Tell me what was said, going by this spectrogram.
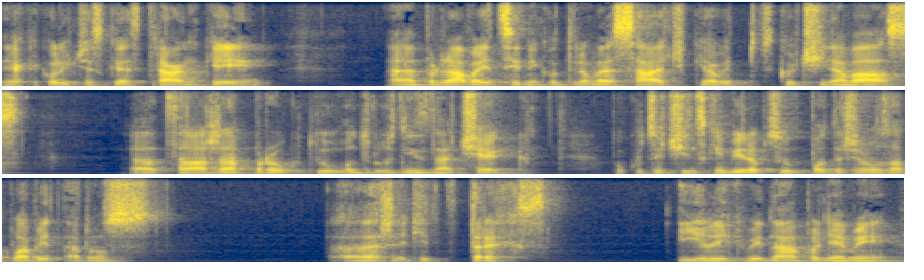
jakékoliv české stránky prodávající nikotinové sáčky a vyskočí na vás uh, celá řada produktů od různých značek. Pokud se čínským výrobcům podařilo zaplavit a rozředit trh s e-liquid náplněmi,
